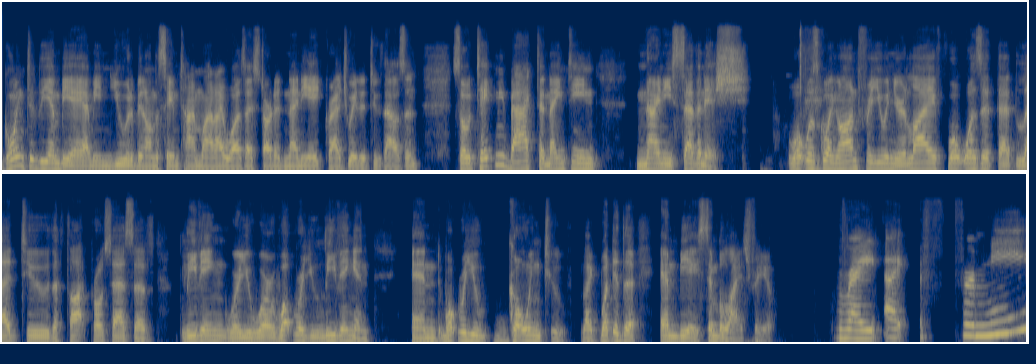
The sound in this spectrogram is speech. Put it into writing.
going to the MBA, I mean, you would have been on the same timeline I was. I started in 98, graduated 2000. So, take me back to 1997 ish. What was going on for you in your life? What was it that led to the thought process of leaving where you were? What were you leaving and and what were you going to? Like what did the MBA symbolize for you? Right. I for me,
